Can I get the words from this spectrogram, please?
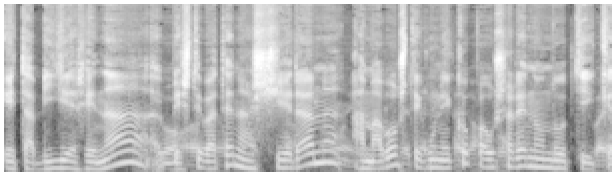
eta bigerrena beste baten hasieran amabost eguneko pausaren ondotik.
